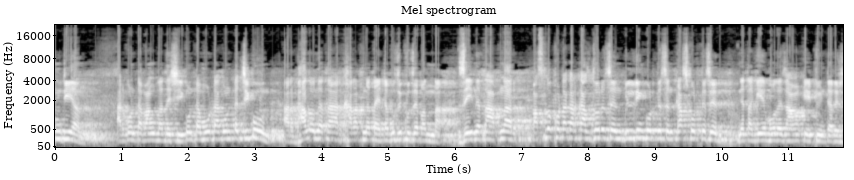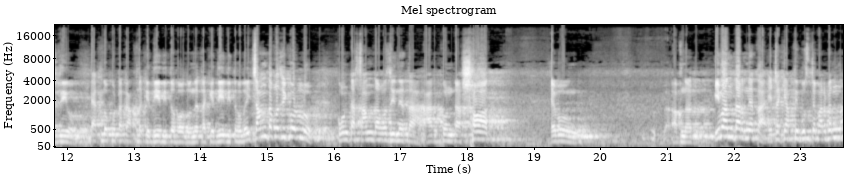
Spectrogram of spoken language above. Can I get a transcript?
ইন্ডিয়ান, আর কোনটা বাংলাদেশি, কোনটা মোটা, কোনটা চিকুন, আর ভালো নেতা আর খারাপ নেতা এটা বুঝে খুঁজে পান না। যেই নেতা আপনার পাঁচ লক্ষ টাকার কাজ ধরেছেন বিল্ডিং করতেছেন, কাজ করতেছেন, নেতা গিয়ে বলে যে, আমাকে একটু ইন্টারেস্ট দিও, এক লক্ষ টাকা আপনাকে দিয়ে দিতে হলো হলো নেতাকে দিয়ে দিতে হলো এই চান্দাবাজি করল। কোনটা চান্দাবাজি নেতা আর কোনটা সৎ এবং আপনার ইমানদার নেতা, এটা কি আপনি বুঝতে পারবেন না?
